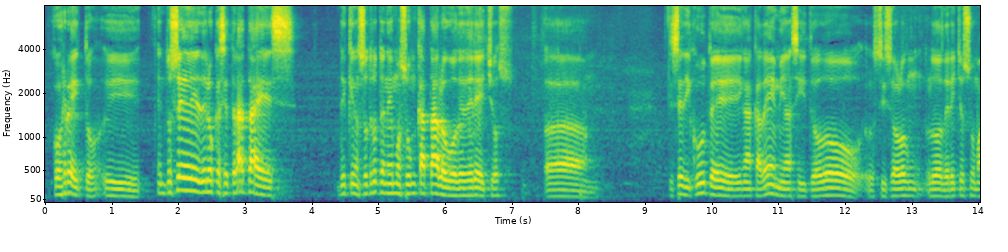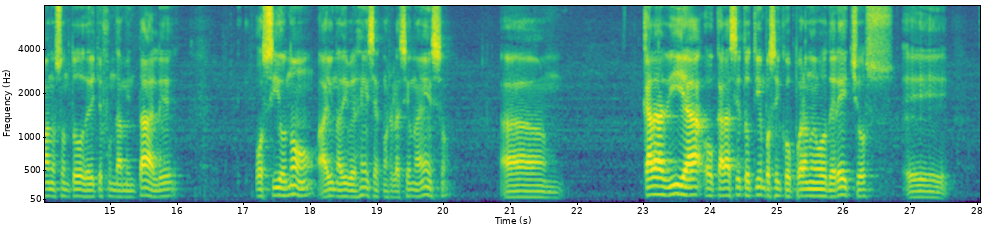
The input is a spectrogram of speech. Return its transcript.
correcto. Y entonces de lo que se trata es de que nosotros tenemos un catálogo de derechos ah, que se discute en academia si todo, si solo los derechos humanos son todos derechos fundamentales, o sí o no, hay una divergencia con relación a eso. Cada día o cada cierto tiempo se incorporan nuevos derechos. eh,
